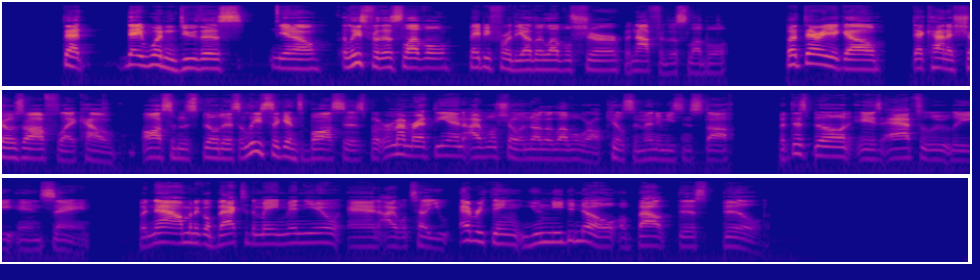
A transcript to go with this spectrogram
that they wouldn't do this, you know, at least for this level. Maybe for the other levels, sure, but not for this level. But there you go. That kind of shows off like how awesome this build is, at least against bosses. But remember, at the end, I will show another level where I'll kill some enemies and stuff. But this build is absolutely insane. But now I'm going to go back to the main menu and I will tell you everything you need to know about this build.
